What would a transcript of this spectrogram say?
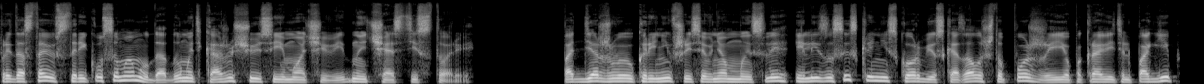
предоставив старику самому додумать кажущуюся ему очевидной часть истории. Поддерживая укоренившиеся в нем мысли, Элиза с искренней скорбью сказала, что позже ее покровитель погиб,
